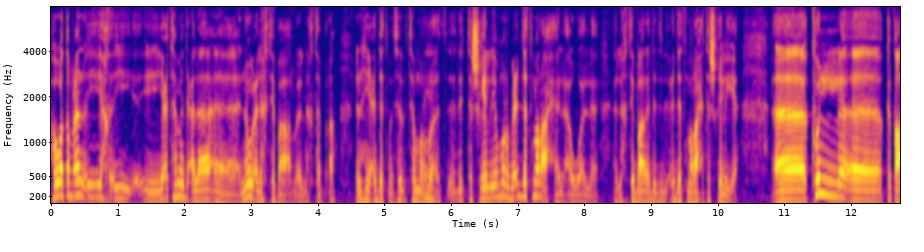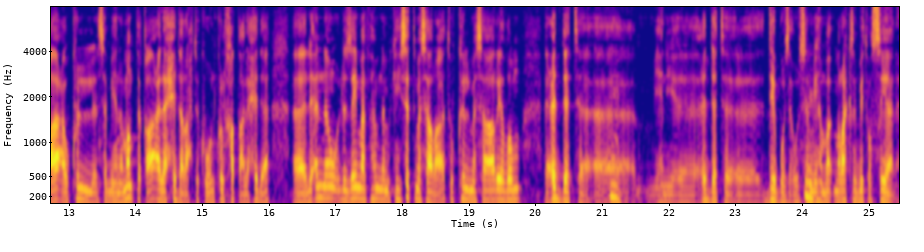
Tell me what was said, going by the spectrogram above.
هو طبعا يخ... يعتمد على آه، نوع الاختبار اللي نختبره لأن هي عدة تمر التشغيل يمر بعدة مراحل. أو الاختبار عدة مراحل تشغيلية. آه كل آه قطاع أو كل نسميها منطقة على حدة راح تكون كل خط على حدة. آه لأنه زي ما فهمنا يمكن ست مسارات وكل مسار يضم عدة يعني عدة ديبوز أو نسميها مراكز البيت والصيانة.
